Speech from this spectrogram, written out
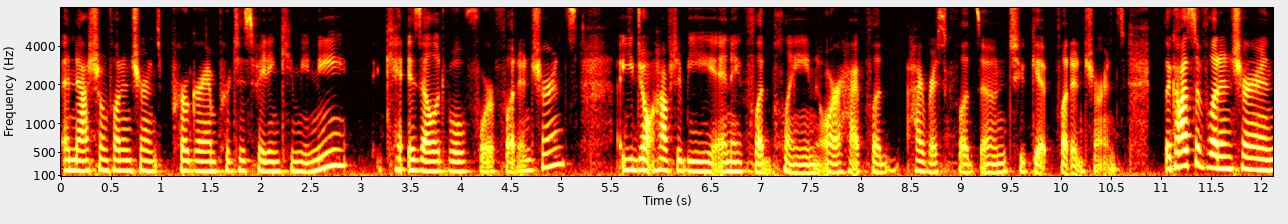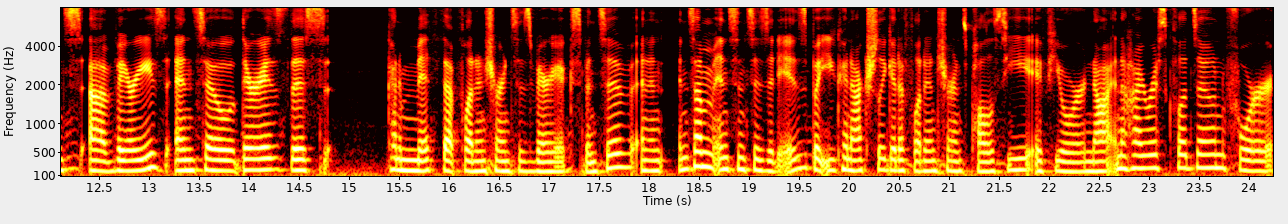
a national flood insurance program participating community is eligible for flood insurance. You don't have to be in a floodplain or a high flood, high risk flood zone to get flood insurance. The cost of flood insurance uh, varies, and so there is this kind of myth that flood insurance is very expensive, and in, in, some instances it is, but you can actually get a flood insurance policy if you're not in a high risk flood zone for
